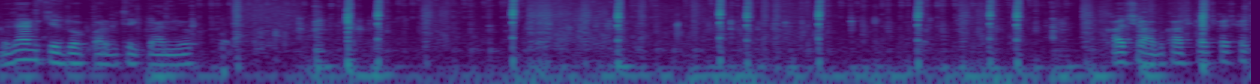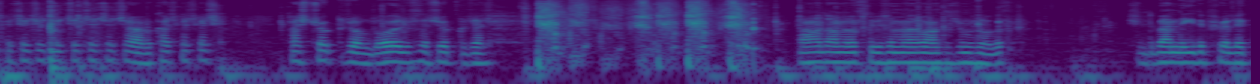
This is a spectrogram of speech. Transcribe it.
Neden herkes dok var bir tek bende yok? Kaç abi kaç kaç kaç kaç kaç kaç kaç kaç kaç kaç abi kaç kaç kaç. Kaç çok güzel oldu o ölürse çok güzel. Ama adam ölürse bizim avantajımız olur. Şimdi ben de gidip şöyle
